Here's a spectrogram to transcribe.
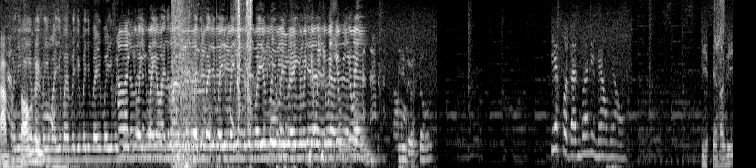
สามสองหนึ่งที่เหลือโจ้พี่กดดันเพื่อนนี่ไม่เอาไม่เอาเกียร์เขาดิ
